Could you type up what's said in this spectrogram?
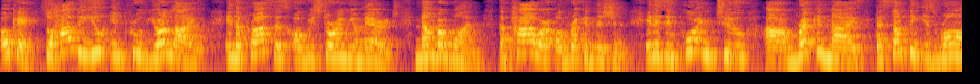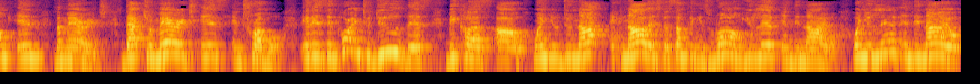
Okay, so how do you improve your life in the process of restoring your marriage? Number one, the power of recognition. It is important to uh, recognize that something is wrong in the marriage, that your marriage is in trouble. It is important to do this because uh, when you do not acknowledge that something is wrong, you live in denial. When you live in denial,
